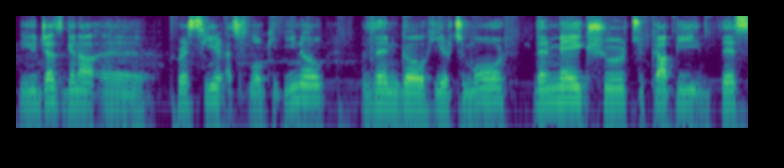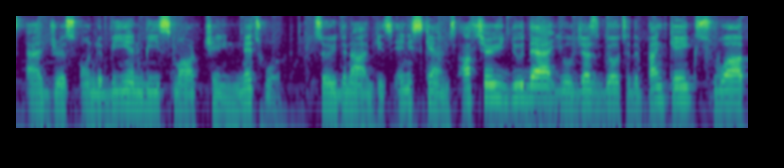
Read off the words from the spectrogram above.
you just gonna uh, press here at Floki Inu then go here to more then make sure to copy this address on the BNB smart chain network so you do not get any scams. After you do that you'll just go to the PancakeSwap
